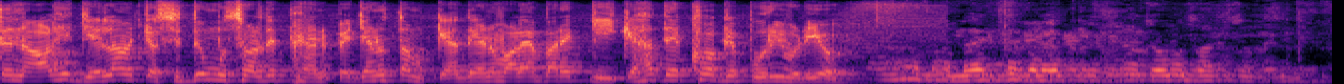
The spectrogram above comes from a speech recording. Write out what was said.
ਤੇ ਨਾਲ ਹੀ ਜੇਲ੍ਹਾਂ ਵਿੱਚੋਂ ਸਿੱਧੂ ਮੂਸੇਵਾਲੇ ਦੇ ਫੈਨ ਪੇਜਾਂ ਨੂੰ ਧਮਕੀਆਂ ਦੇਣ ਵਾਲਿਆਂ ਬਾਰੇ ਕੀ ਕਿਹਾ, ਦੇਖੋ ਅੱਗੇ ਪੂਰੀ ਵੀਡੀਓ ਮੈਂ ਇੱਥੇ ਸਾਰੇ ਸੁਣ ਲੈਣਗੇ।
